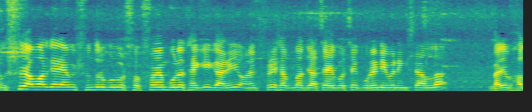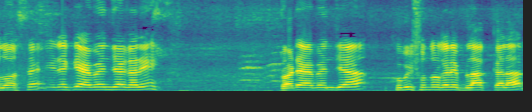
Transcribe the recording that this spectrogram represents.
অবশ্যই আমার গাড়ি আমি সুন্দর বলব, সবসময় বলে থাকি, গাড়ি অনেক ফ্রেশ আপনার যাচাই বাছাই করে নেবেন ইনশাআল্লাহ। গাড়ি ভালো আছে। এটা একটি অ্যাভেঞ্জার গাড়ি। টয়টা অ্যাভেঞ্জা খুবই সুন্দর গাড়ি ব্ল্যাক কালার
